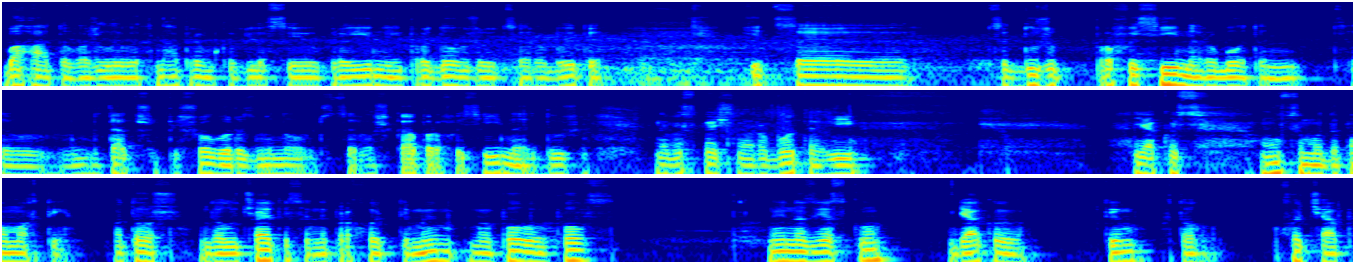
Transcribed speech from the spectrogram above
багато важливих напрямків для всієї України і продовжують це робити. І це, це дуже професійна робота. Це не так, що пішов і розміновувач. Це важка, професійна і дуже небезпечна робота. І якось мусимо допомогти. Отож, долучайтеся, не проходьте ми, ми повз. Ну і на зв'язку. Дякую тим, хто хоча б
